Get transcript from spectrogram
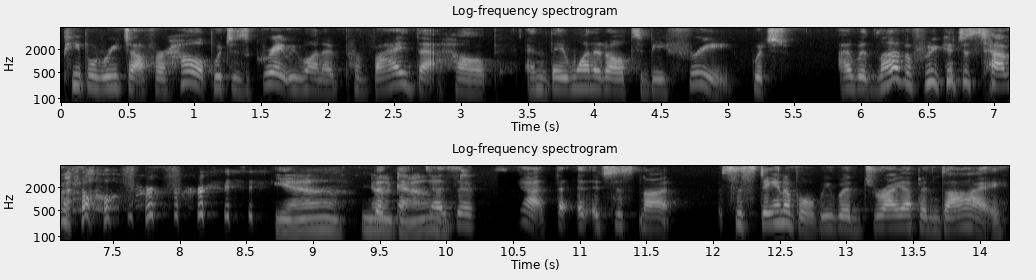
people reach out for help, which is great. We want to provide that help and they want it all to be free, which I would love if we could just have it all for free. Yeah, no but doubt. doesn't, yeah, it's just not sustainable. We would dry up and die.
